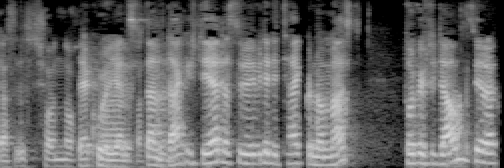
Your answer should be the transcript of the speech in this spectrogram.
das ist schon noch. Sehr cool, mal Jens. Dann danke ich dir, dass du dir wieder die Zeit genommen hast. Drück euch die Daumen, dass ihr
